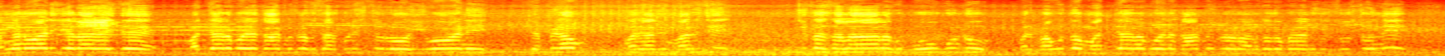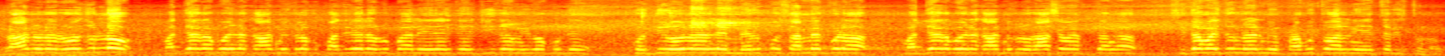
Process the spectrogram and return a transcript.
అంగన్వాడీకి ఎలాగైతే మధ్యాహ్న భోజన కార్మికులకు సరుకులు ఇస్తున్నారో ఇవ్వమని చెప్పినాం. మరి అది మరిచి ఉచిత సలహాలకు పోకుండా మరి ప్రభుత్వం మధ్యాహ్న పోయిన కార్మికులను అనకదొక్కడానికి చూస్తుంది. రానున్న రోజుల్లో మధ్యాహ్న పోయిన కార్మికులకు పదివేల రూపాయలు ఏదైతే జీతం ఇవ్వకుంటే కొద్ది రోజులనే మెరుపు సమ్మెకు కూడా మధ్యాహ్న పోయిన కార్మికులు రాష్ట్ర వ్యాప్తంగా సిద్ధమవుతున్నారని మేము ప్రభుత్వాలని హెచ్చరిస్తున్నాం.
